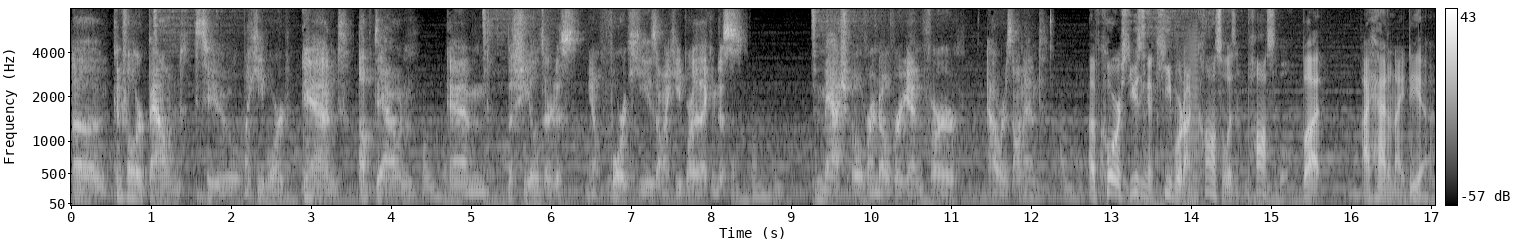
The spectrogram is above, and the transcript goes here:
a controller bound to my keyboard and up down and the shields are just you know four keys on my keyboard that i can just mash over and over again for hours on end Of course, using a keyboard on console isn't possible, but I had an idea.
